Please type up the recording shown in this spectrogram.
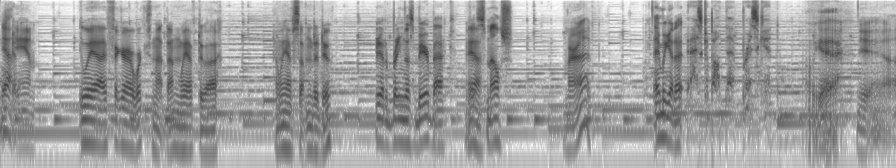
Yeah. Damn. Yeah, I figure our work's not done. We have to, uh, don't we have something to do? We gotta bring this beer back. Yeah. The Smelsh. All right. And we gotta ask about that brisket. Oh, yeah. Yeah.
